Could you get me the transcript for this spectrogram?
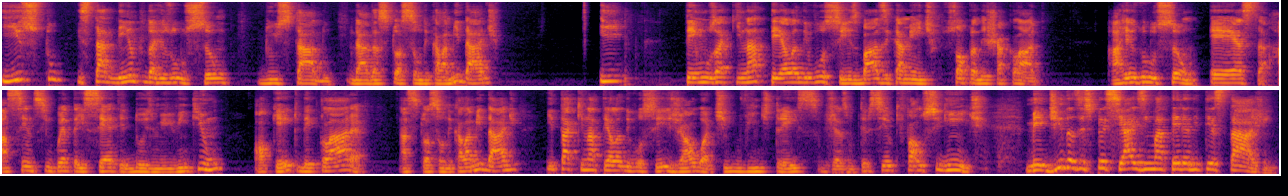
Isto está dentro da resolução do estado da, situação de calamidade e temos aqui na tela de vocês, basicamente, só para deixar claro, a resolução é essa, a 157 de 2021, ok? Que declara a situação de calamidade. E está aqui na tela de vocês já o artigo 23, 23, que fala o seguinte: medidas especiais em matéria de testagem.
